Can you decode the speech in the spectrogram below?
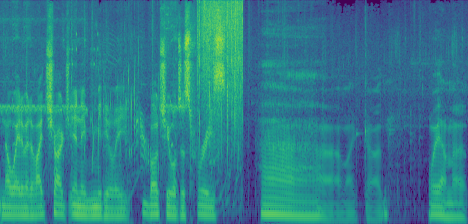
No, wait a minute. If I charge in immediately, Bochi will just freeze. Ah, my god. Wait a minute.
